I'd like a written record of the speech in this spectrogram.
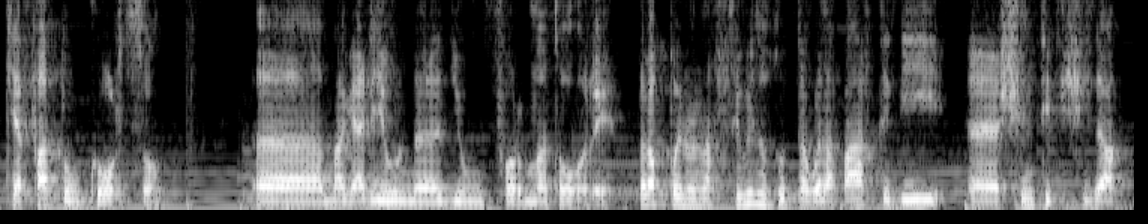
che ha fatto un corso Uh, magari un, di un formatore, però poi non ha seguito tutta quella parte di uh, scientificità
